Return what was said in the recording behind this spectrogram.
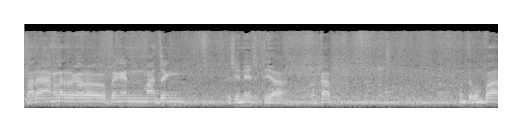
Para angler kalau pengen mancing di sini sedia lengkap untuk umpan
